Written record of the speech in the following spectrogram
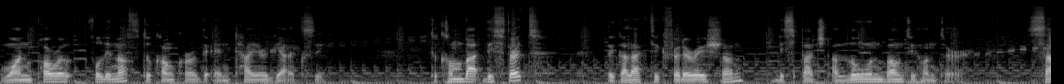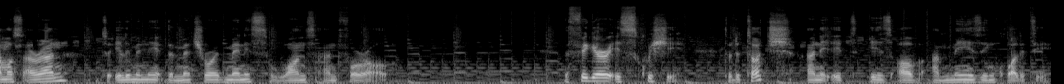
one powerful enough to conquer the entire galaxy. To combat this threat, the Galactic Federation dispatched a lone bounty hunter, Samus Aran, to eliminate the Metroid menace once and for all. The figure is squishy to the touch and it is of amazing quality.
